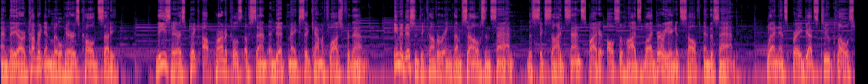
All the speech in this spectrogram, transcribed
and they are covered in little hairs called setae. These hairs pick up particles of sand and it makes a camouflage for them. In addition to covering themselves in sand, the six-sided sand spider also hides by burying itself in the sand. When its prey gets too close,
